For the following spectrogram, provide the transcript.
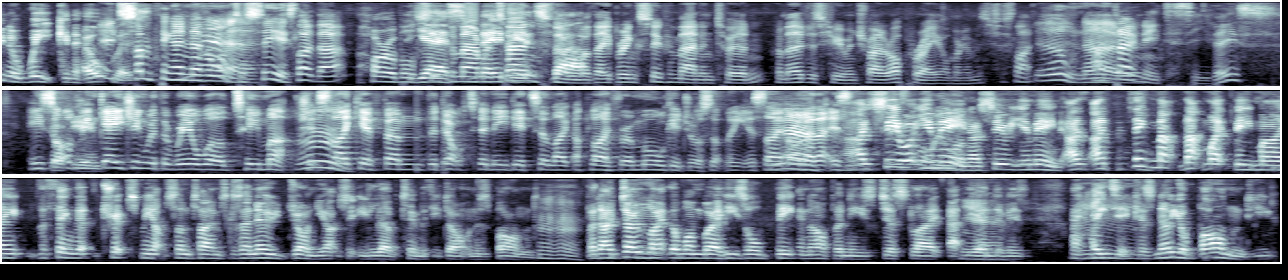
you know, weak and helpless. It's something I never want to see. It's like that horrible Yes, Superman Returns film that. where they bring Superman into an emergency room and try to operate on him. It's just like, Oh, no. I don't need to see this. He's sort Got of you. engaging with the real world too much. It's Mm. like if um, the doctor needed to like apply for a mortgage or something. It's like, oh no, that isn't. I see isn't what you we mean. I see what you mean. I, I think that, that might be my the thing that trips me up sometimes because I know John, you absolutely love Timothy Dalton as Bond, but I don't like the one where he's all beaten up and he's just like at the end of his. I hate it because no, you're Bond. You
